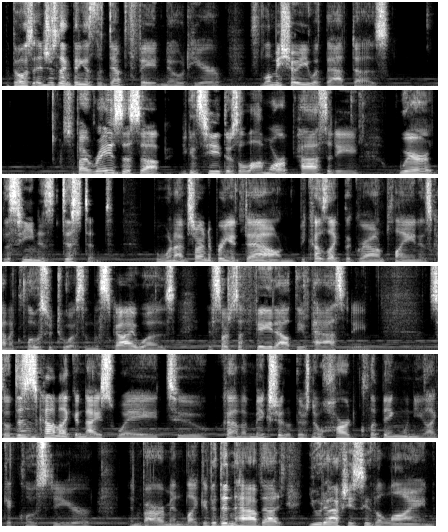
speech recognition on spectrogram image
but the most interesting thing is the depth fade node here. So let me show you what that does. So if I raise this up, you can see there's a lot more opacity where the scene is distant. But when I'm starting to bring it down, because like the ground plane is kind of closer to us than the sky was, it starts to fade out the opacity. So this is kind of like a nice way to kind of make sure that there's no hard clipping when you like get close to your environment. Like if it didn't have that, you would actually see the line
